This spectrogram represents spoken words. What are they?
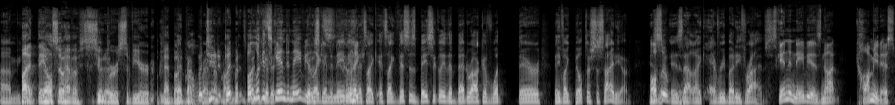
Um, you go But to- they go to- also have a go to- super severe bed bed bug bug- problem. But dude, bug but- problem. but look at Scandinavia, to like, Scandinavia, like- and it's like it's like this is basically the bedrock of what they're they've like built their society on. Also- is that like everybody thrives? Scandinavia is not communist,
